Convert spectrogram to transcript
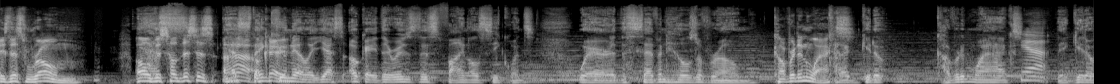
Is this Rome? Oh, this. So this is. Yes, ah, thank okay. you, Nelly. Yes, okay. There is this final sequence where the seven hills of Rome Covered in wax. kind of get a covered in wax. Yeah. They get a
